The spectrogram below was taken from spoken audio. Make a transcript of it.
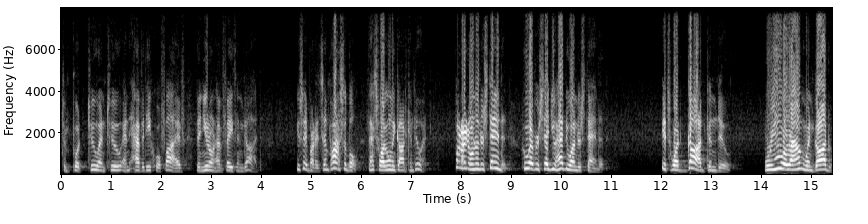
to put two and two and have it equal five, then you don't have faith in God. You say, but it's impossible. That's why only God can do it. But I don't understand it. Whoever said you had to understand it? It's what God can do. Were you around when God,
